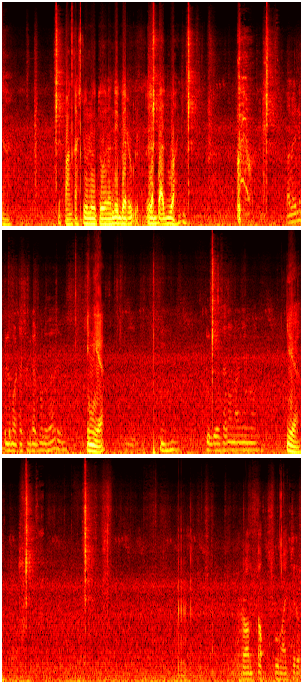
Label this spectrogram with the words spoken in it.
Nah, dipangkas dulu tuh nanti biar lebat buahnya. Kalau ini belum ada 90 hari. Mas. Ini ya. Dulu biasa nanya mah. Iya. Rontok bunga jeruk.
